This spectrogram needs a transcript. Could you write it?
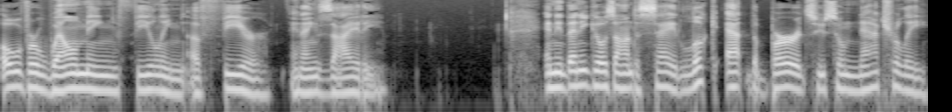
overwhelming feeling of fear and anxiety. And then he goes on to say, Look at the birds who so naturally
